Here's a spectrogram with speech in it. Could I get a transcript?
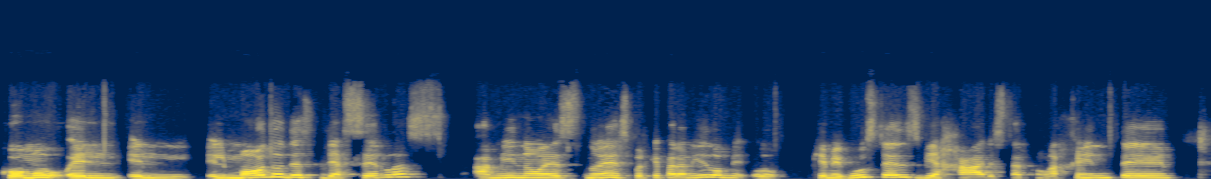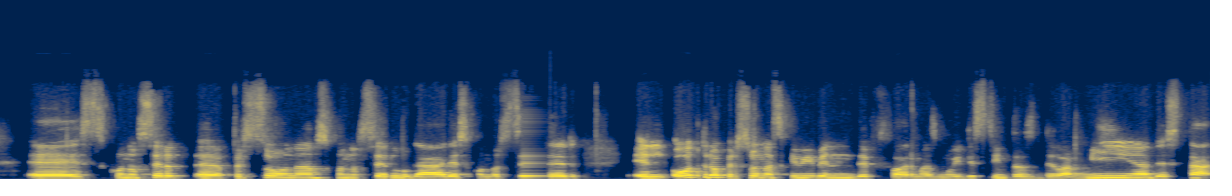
como el, el, el modo de, de hacerlas a mí no es, no es porque para mí lo, me- lo que me gusta es viajar, estar con la gente, es conocer eh, personas, conocer lugares, conocer el otro, personas que viven de formas muy distintas de la mía, de estar.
